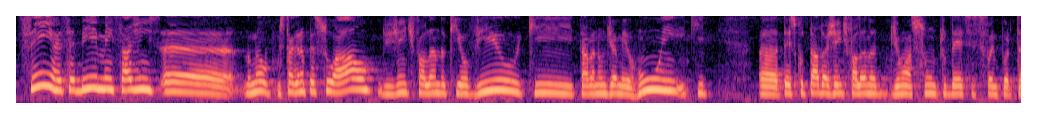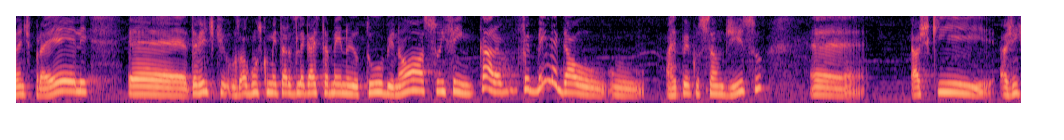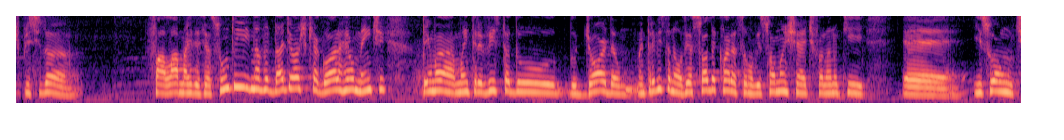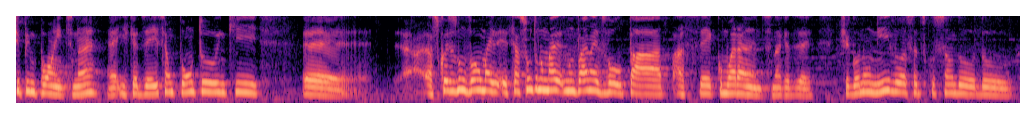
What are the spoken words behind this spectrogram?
Sim, eu recebi mensagens é, no meu Instagram pessoal de gente falando que ouviu e que tava num dia meio ruim e que uh, ter escutado a gente falando de um assunto desses foi importante para ele. É, teve gente que. alguns comentários legais também no YouTube nosso. Enfim, cara, foi bem legal o, o, a repercussão disso. É, acho que a gente precisa falar mais desse assunto e, na verdade, eu acho que agora realmente tem uma, uma entrevista do, do Jordan, uma entrevista não, eu vi só a declaração, eu vi só a manchete falando que é, isso é um tipping point, né? É, quer dizer, isso é um ponto em que é, as coisas não vão mais, esse assunto não, mais, não vai mais voltar a ser como era antes, né? Quer dizer, chegou num nível essa discussão do, do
